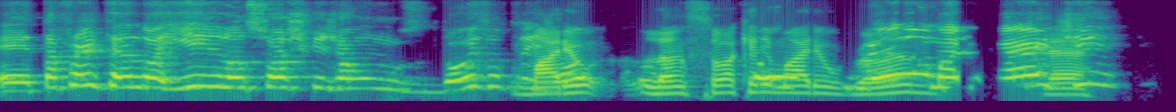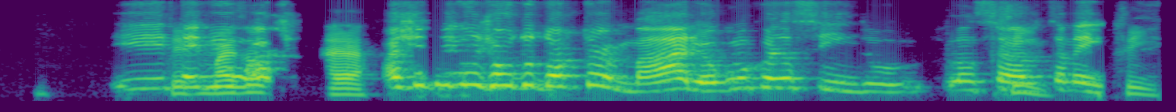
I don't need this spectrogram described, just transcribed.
é, tá flertando aí, lançou acho que já uns dois ou três. Mario jogos. lançou aquele Mario Run, Mario Kart. É. E teve, teve um, acho, é. acho, que teve um jogo do Dr. Mario, alguma coisa assim, do lançado sim, também. Sim,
